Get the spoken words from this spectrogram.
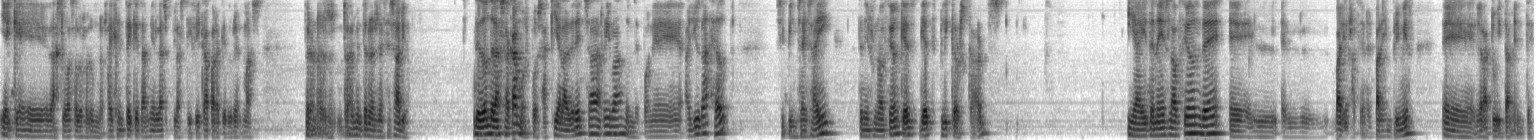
y hay que dárselas a los alumnos. Hay gente que también las plastifica para que duren más, pero realmente no es necesario. ¿De dónde las sacamos? Pues aquí a la derecha, arriba, donde pone ayuda, help. Si pincháis ahí, tenéis una opción que es Get Plickers Cards. Y ahí tenéis la opción de varias opciones para imprimir eh, gratuitamente.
